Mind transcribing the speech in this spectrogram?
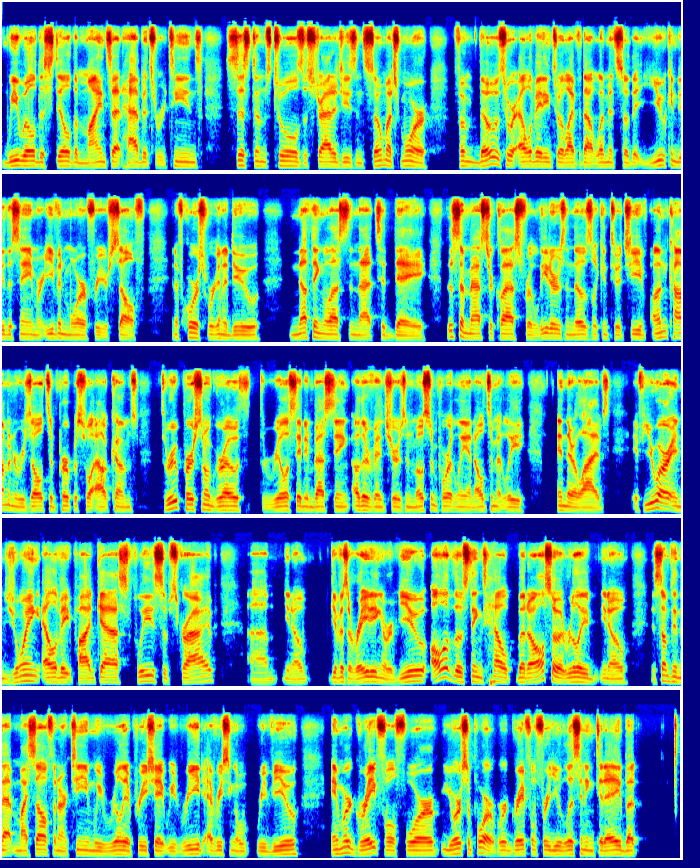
We will distill the mindset, habits, routines, systems, tools, the strategies, and so much more from those who are elevating to a life without limits so that you can do the same or even more for yourself. And of course, we're going to do nothing less than that today. This is a masterclass for leaders and those looking to achieve uncommon results and purposeful outcomes through personal growth, through real estate investing, other ventures, and most importantly, and ultimately, in their lives. If you are enjoying Elevate Podcasts, please subscribe. Um, you know, give us a rating, a review. All of those things help, but also it really, you know, is something that myself and our team we really appreciate. We read every single review, and we're grateful for your support. We're grateful for you listening today, but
